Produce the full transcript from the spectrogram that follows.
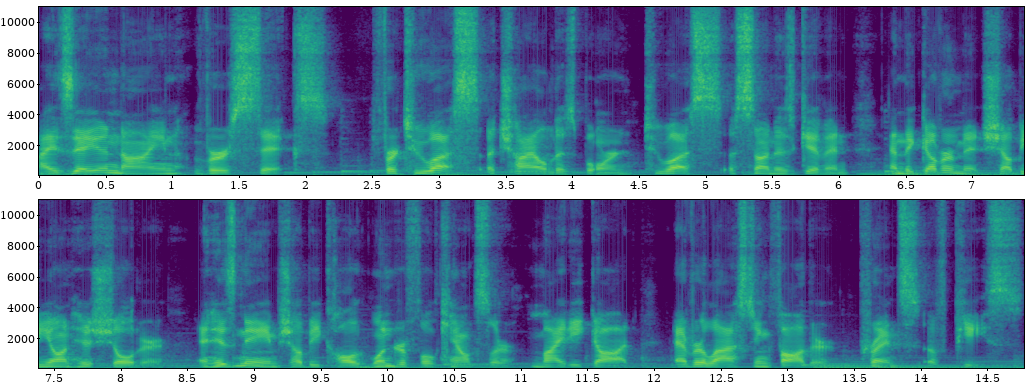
Isaiah 9, verse 6. For to us a child is born, to us a son is given, and the government shall be on his shoulder, and his name shall be called Wonderful Counselor, Mighty God, Everlasting Father, Prince of Peace.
